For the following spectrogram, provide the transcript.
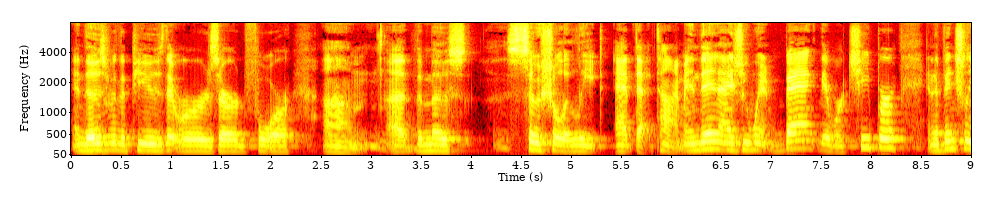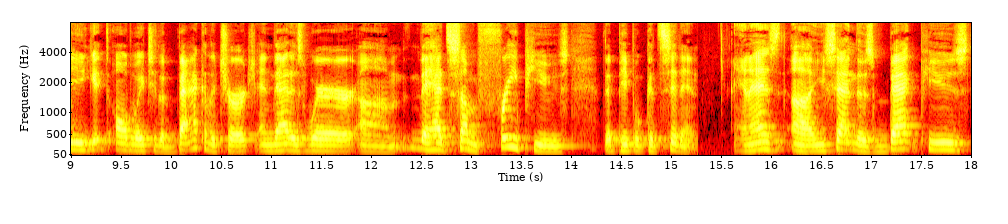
and those were the pews that were reserved for um, uh, the most social elite at that time. And then as you went back, they were cheaper, and eventually you get all the way to the back of the church, and that is where um, they had some free pews that people could sit in. And as uh, you sat in those back pews,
